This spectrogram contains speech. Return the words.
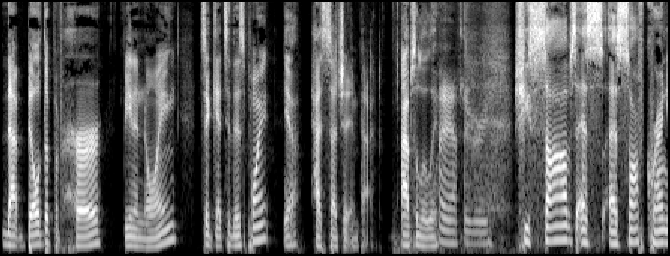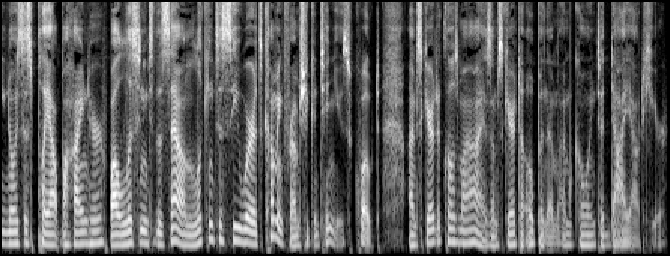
that buildup of her being annoying to get to this point Yeah, has such an impact. absolutely. I have to agree. She sobs as as soft grinding noises play out behind her. While listening to the sound, looking to see where it's coming from, she continues, quote, I'm scared to close my eyes. I'm scared to open them. I'm going to die out here.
